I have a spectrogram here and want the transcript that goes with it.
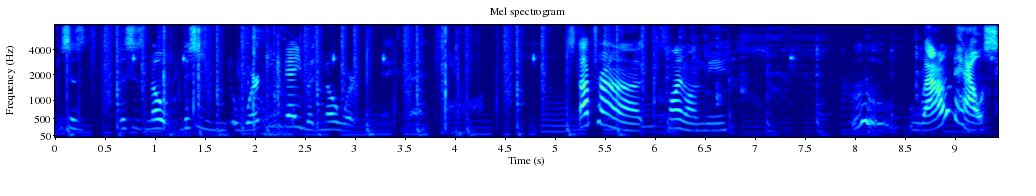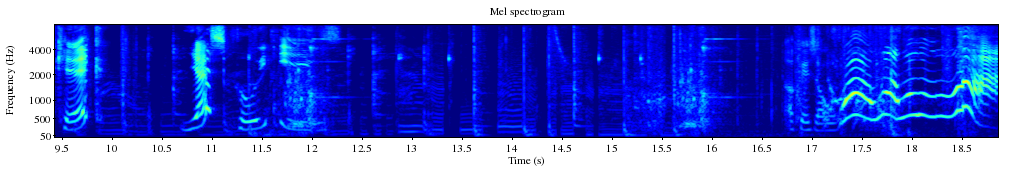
This is this is no this is working day, but no working day today. Stop trying to climb on me. Ooh, roundhouse kick. Yes, please. Okay, so wah wah wah wah wah wah.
